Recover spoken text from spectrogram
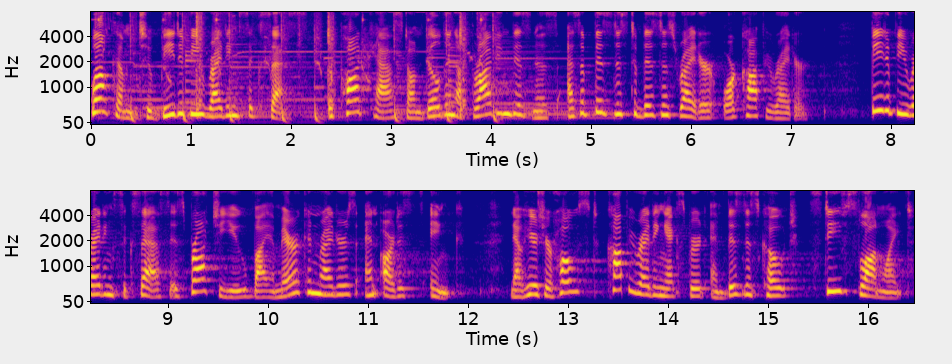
Welcome to B2B Writing Success, the podcast on building a thriving business as a business to business writer or copywriter. B2B Writing Success is brought to you by American Writers and Artists, Inc. Now, here's your host, copywriting expert, and business coach, Steve Slaunwhite.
